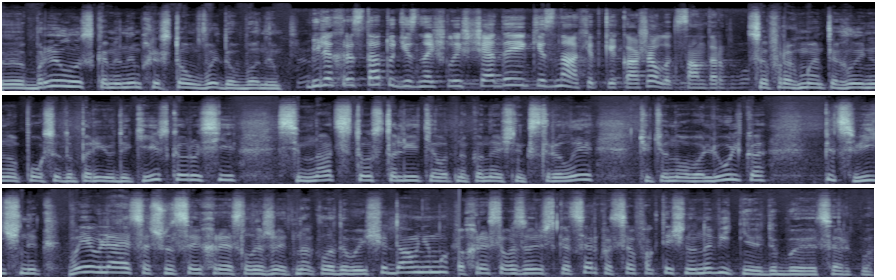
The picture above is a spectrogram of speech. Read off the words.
е, брилу з кам'яним хрестом видовбаним. Біля хреста тоді знайшли ще деякі знахідки, каже Олександр. Це фрагменти глиняного посуду періоду Київської Русі, 17 століття, от наконечник стріли, тютюнова люлька, підсвічник. Виявляється, що цей хрест лежить на кладовищі давньому. Хрестово-Звенська церква це фактично новітньої доби церква.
